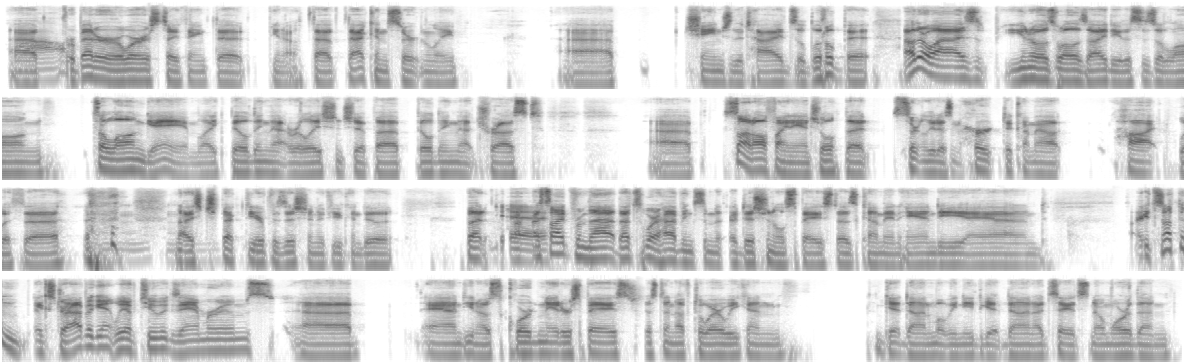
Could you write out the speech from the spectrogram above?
Wow. for better or worse, I think that you know that that can certainly. Uh, change the tides a little bit otherwise you know as well as i do this is a long it's a long game like building that relationship up building that trust uh it's not all financial but certainly doesn't hurt to come out hot with a Mhm, nice mhm. check to your physician if you can do it but Yeah. aside from that that's where having some additional space does come in handy and it's nothing extravagant we have two exam rooms uh and you know it's coordinator space just enough to where we can get done what we need to get done i'd say it's no more than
